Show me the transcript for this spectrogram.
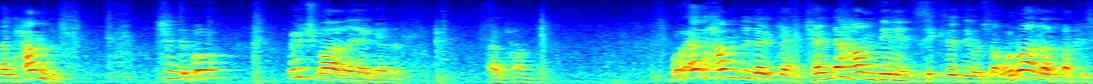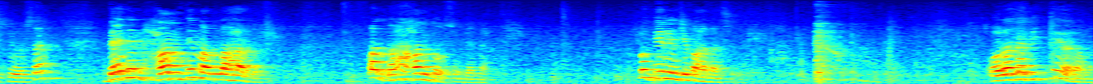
Elhamdü. Şimdi bu üç manaya gelir. Elhamdü. Bu elhamdü derken kendi hamdini zikrediyorsan, onu anlatmak istiyorsan benim hamdim Allah'adır. Allah'a hamd olsun demektir. Bu birinci manasıdır. Orada bitmiyor ama.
